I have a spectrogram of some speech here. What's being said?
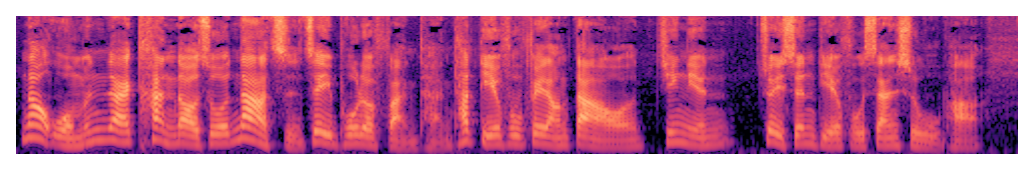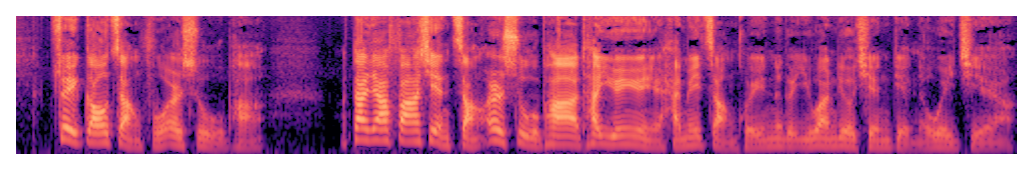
那我们来看到说，纳指这一波的反弹，它跌幅非常大哦，今年最深跌幅三十五趴，最高涨幅二十五趴。大家发现涨二十五趴，它远远也还没涨回那个一万六千点的位阶啊。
